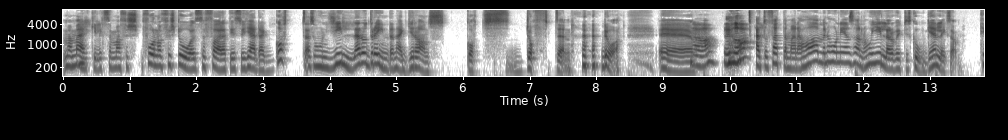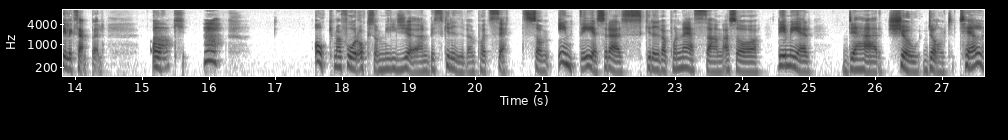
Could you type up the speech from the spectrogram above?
man märker liksom, man förs- får någon förståelse för att det är så jävla gott. Alltså hon gillar att dra in den här granskottsdoften då. Eh, Ja. ja. att då fattar man, jaha men hon är en sån, hon gillar att vara ute i skogen liksom. Till exempel. Ja. Och, och man får också miljön beskriven på ett sätt som inte är sådär skriva på näsan, alltså det är mer det här show don't tell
